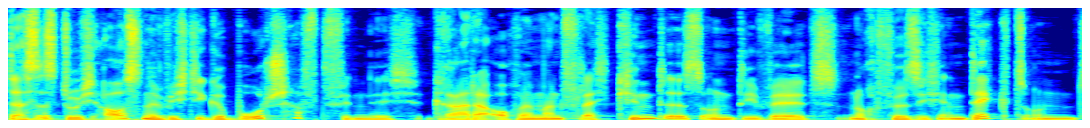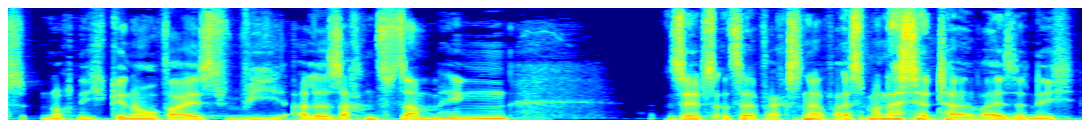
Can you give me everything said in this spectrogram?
Das ist durchaus eine wichtige Botschaft, finde ich. Gerade auch wenn man vielleicht Kind ist und die Welt noch für sich entdeckt und noch nicht genau weiß, wie alle Sachen zusammenhängen. Selbst als Erwachsener weiß man das ja teilweise nicht,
